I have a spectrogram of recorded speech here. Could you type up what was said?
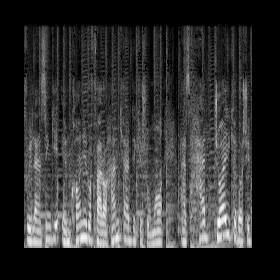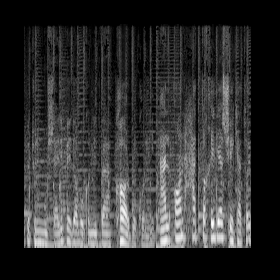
freelancing امکانی رو فراهم کرده که شما از هر جایی که باشید بتونید مشتری پیدا بکنید و کار بکنید. الان حتی خیلی از شرکت های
